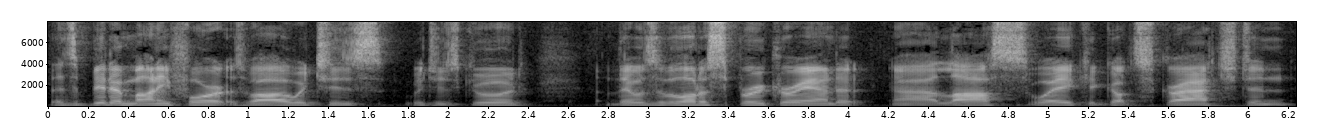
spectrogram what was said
There's a bit of money for it as well, which is which is good. There was a lot of spruik around it uh, last week. It got scratched and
